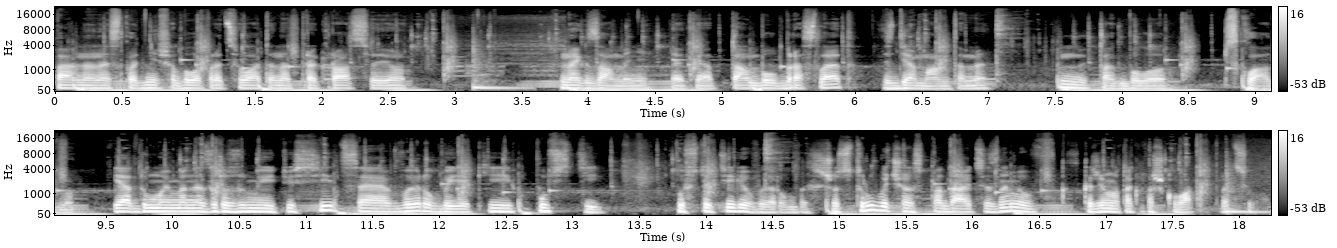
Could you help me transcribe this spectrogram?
Певно, найскладніше було працювати над прикрасою на екзамені. Як я там був браслет з діамантами. Ну і так було складно. Я думаю, мене зрозуміють усі. Це вироби, які пусті, пустотілі вироби, що з трубочок складаються, з ними, скажімо так, важкувато працювати.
